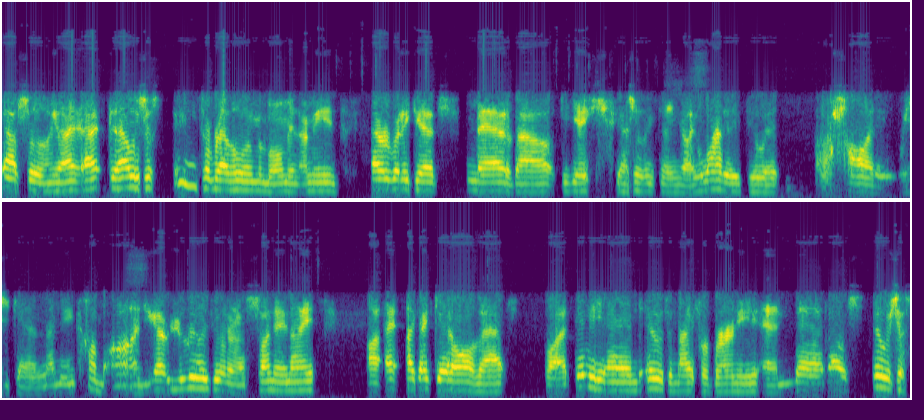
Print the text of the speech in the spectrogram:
absolutely. I, I that was just to revel in the moment. I mean everybody gets mad about the Yankee scheduling thing. Like, why do they do it a holiday weekend. I mean, come on, you got, you're really doing it on a Sunday night. Uh, I, I get all that, but in the end, it was a night for Bernie, and man, that was it was just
